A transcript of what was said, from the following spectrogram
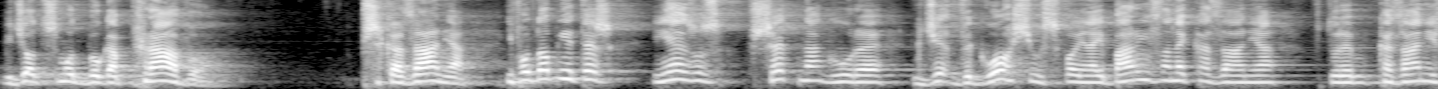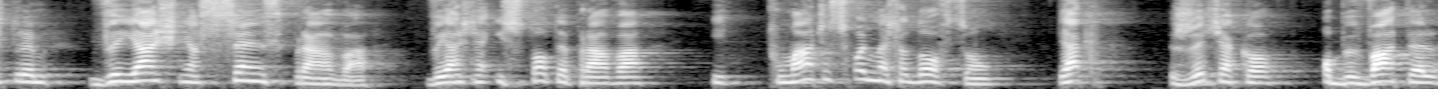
gdzie otrzymał od Boga prawo, przykazania. I podobnie też Jezus wszedł na górę, gdzie wygłosił swoje najbardziej znane kazania, w którym, kazanie, w którym wyjaśnia sens prawa, wyjaśnia istotę prawa i tłumaczy swoim naśladowcom, jak żyć jako obywatel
